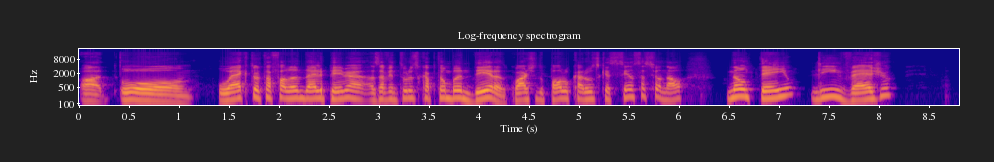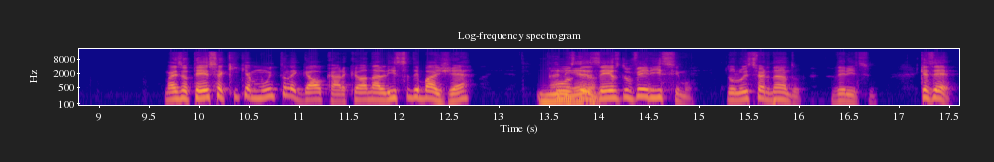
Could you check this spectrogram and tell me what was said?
Ó, o, o Hector tá falando da LPM As Aventuras do Capitão Bandeira, com arte do Paulo Caruso, que é sensacional. Não tenho, lhe invejo. Mas eu tenho esse aqui que é muito legal, cara, que é o Analista de Bagé, Maneiro. com os desenhos do Veríssimo, do Luiz Fernando Veríssimo. Quer dizer,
